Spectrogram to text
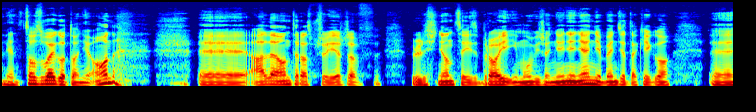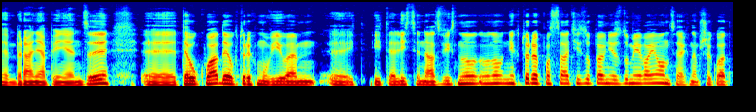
Więc co złego to nie on, E, ale on teraz przyjeżdża w lśniącej zbroi i mówi, że nie, nie, nie, nie będzie takiego e, brania pieniędzy. E, te układy, o których mówiłem i te listy nazwisk, no, no, no niektóre postaci zupełnie zdumiewające, jak na przykład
